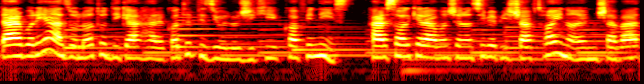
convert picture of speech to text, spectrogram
درباره عضلات و دیگر حرکات فیزیولوژیکی کافی نیست. هر سال که روانشناسی به پیشرفتهایی نائل می شود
